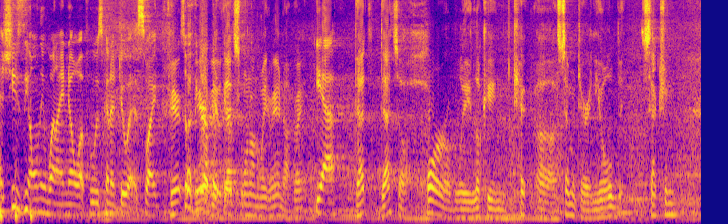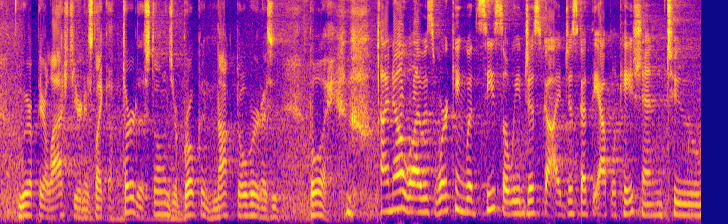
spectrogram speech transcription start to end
and she's the only one I know of who is going to do it, so I, Fair- so if you're up Fairview, at that's the Fairview. one on the way to Randolph, right? Yeah, That, that's a horribly looking ca- uh, cemetery in the old section. We were up there last year, and it's like a third of the stones are broken, knocked over, and I said, boy, I know, well, I was working with Cecil, we just got, I just got the application to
